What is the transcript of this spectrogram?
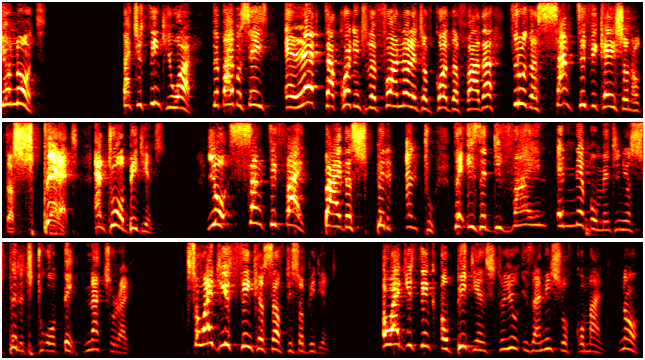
You're not. But you think you are. The Bible says, elect according to the foreknowledge of God the Father through the sanctification of the Spirit and to obedience. You're sanctified by the Spirit and to. There is a divine enablement in your spirit to obey naturally. So, why do you think yourself disobedient? Or why do you think obedience to you is an issue of command? No,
